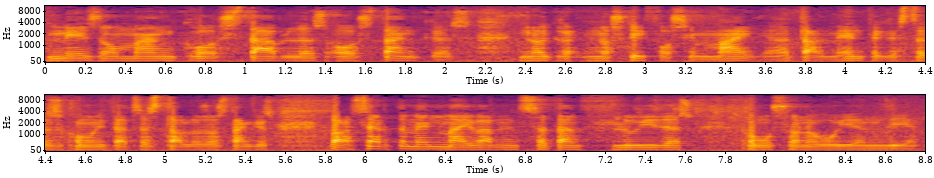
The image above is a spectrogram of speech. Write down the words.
més o manco estables o estanques. No, no és que hi fossin mai, eh, talment, aquestes comunitats estables o estanques, però certament mai van ser tan fluides com ho són avui en dia.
